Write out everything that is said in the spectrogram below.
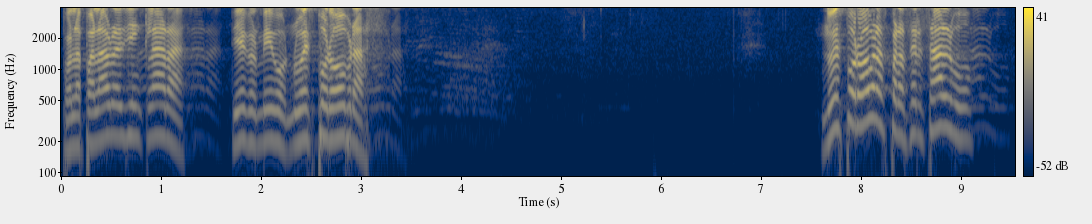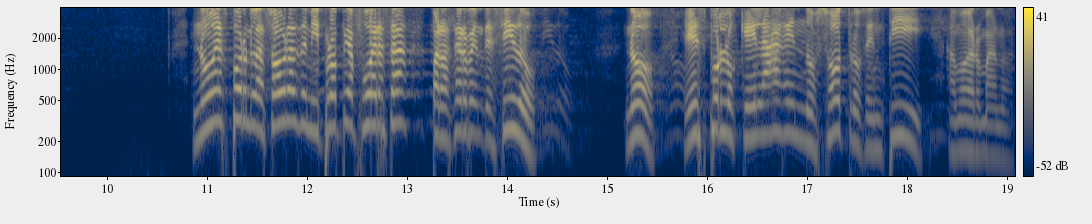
Pero la palabra es bien clara. Diga conmigo, no es por obras. No es por obras para ser salvo. No es por las obras de mi propia fuerza para ser bendecido. No, es por lo que Él haga en nosotros, en ti, amado hermano.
